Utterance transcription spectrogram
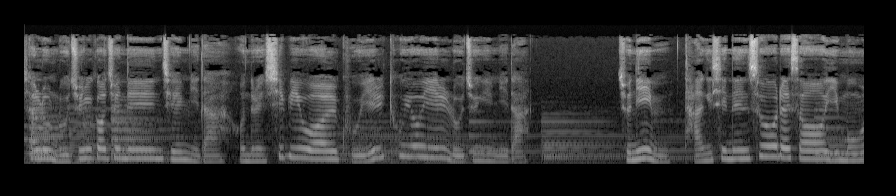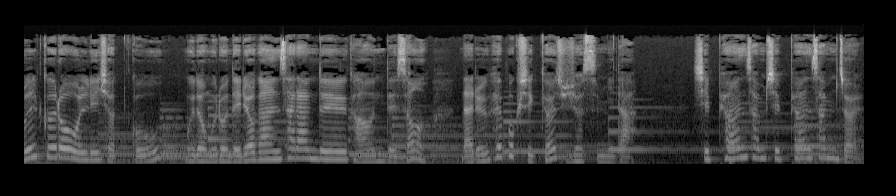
샬롬 로주 읽어주는 제입니다. 오늘은 12월 9일 토요일 로중입니다. 주님, 당신은 수월에서 이 몸을 끌어올리셨고 무덤으로 내려간 사람들 가운데서 나를 회복시켜 주셨습니다. 시편 30편 3절.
